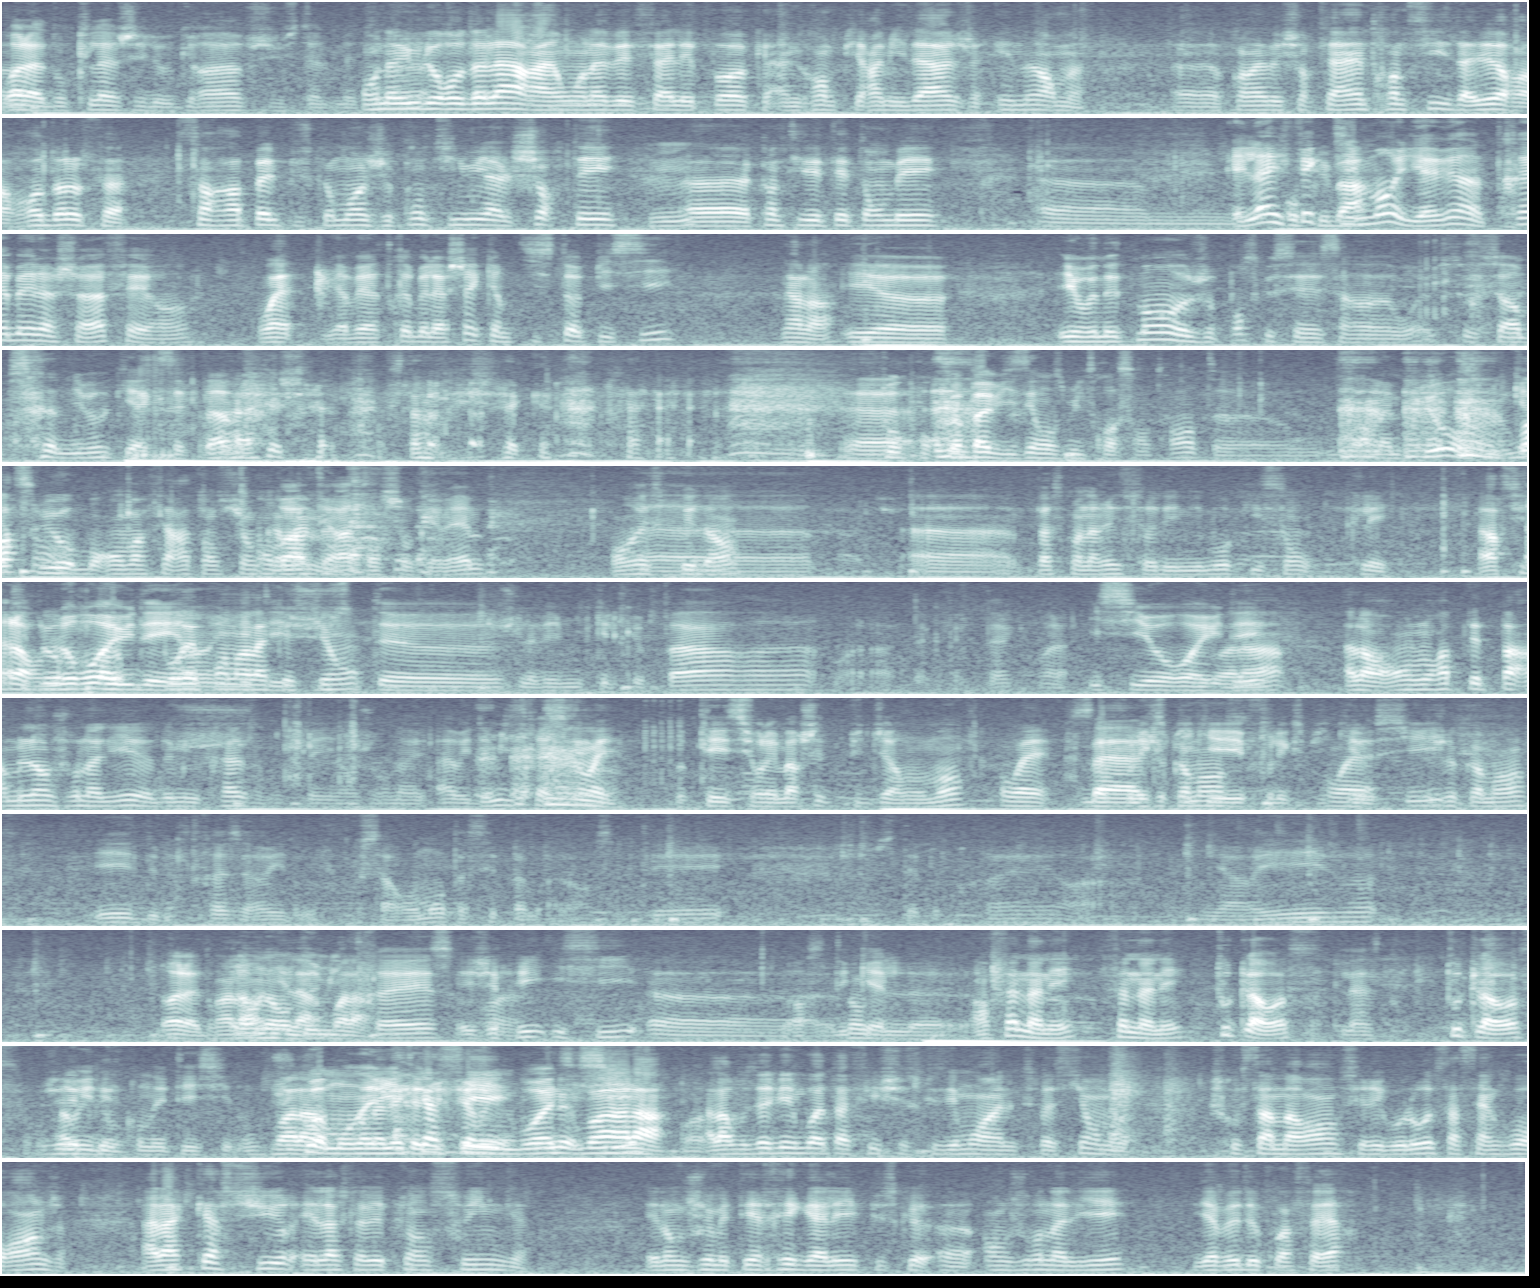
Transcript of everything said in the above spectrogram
Voilà, donc là j'ai le graphe, juste à le mettre. On a là. eu l'euro dollar hein, où on avait fait à l'époque un grand pyramidage énorme qu'on avait shorté à 1,36. D'ailleurs, Rodolphe s'en rappelle puisque moi je continuais à le shorter euh, quand il était tombé. Euh, Et là, effectivement, il y avait un très bel achat à faire. hein. Ouais. Il y avait un très bel achat avec un petit stop ici. Voilà. Et, euh, et honnêtement, je pense que c'est un, ouais, niveau qui est acceptable. Ouais, je- je t'en prie, chacun. Euh, Pour pourquoi pas viser 11 330, euh, ou voire même plus haut. 11 voir 400. plus haut. Bon, on va faire attention On quand va même. faire attention quand même. On reste prudent parce qu'on arrive sur des niveaux qui sont clés. Alors, si alors, tu peux, l'euro pour, pour hein, répondre à la question. juste, je l'avais mis quelque part. Tac. Voilà. Ici, euro AUD. Voilà. Alors, on l'aura peut-être pas, là en journalier euh, 2013. Donc là, il y a un journal- Ah oui, 2013. quand Oui. même. Donc tu es sur les marchés depuis déjà un moment. Ouais, Ça, bah, faut je l'expliquer, faut l'expliquer Ouais, aussi. je commence. Et 2013, ah oui, donc du coup, ça remonte assez pas mal. Alors c'était. C'était à peu près. On y arrive. Voilà, donc là on, on est en là, 2013. Et j'ai pris ici. euh, Alors c'était donc, quel euh, En fin d'année, fin d'année, toute la hausse, toute la hausse. Ah oui, pris. donc on était ici. Donc Voilà. du coup, à mon On avis, t'as dû faire une boîte une- ici. Voilà. Voilà. Alors vous aviez une boîte à fiches, excusez-moi hein, l'expression, mais je trouve ça marrant, c'est rigolo. Ça c'est un gros range. À la cassure, et là je l'avais pris en swing. Et donc je m'étais régalé puisque euh, en journalier, il y avait de quoi faire.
